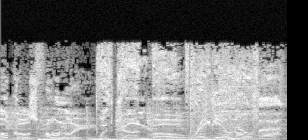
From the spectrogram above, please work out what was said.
Locals only with John Bowe. Radio Nova.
